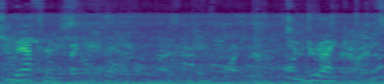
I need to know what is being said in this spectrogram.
two heifers. Two dry cows.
